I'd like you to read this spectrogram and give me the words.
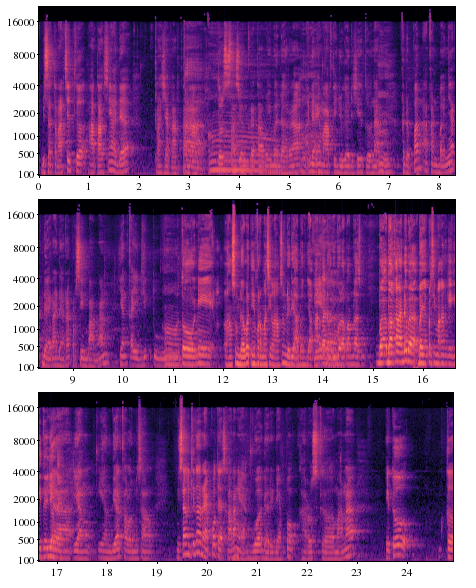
bisa transit ke atasnya ada Transjakarta, Ah, oh. terus stasiun kereta api bandara, ada MRT juga di situ. Nah, ke depan akan banyak daerah-daerah persimpangan yang kayak gitu. Oh tuh nih langsung dapat informasi langsung dari Abang Jakarta Iya. 2018 ba- bakal ada ba- banyak persimpangan kayak gitu Iya, Jap ya yang yang biar kalau misal misal kita repot ya sekarang ya, gua dari Depok harus ke mana itu ke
